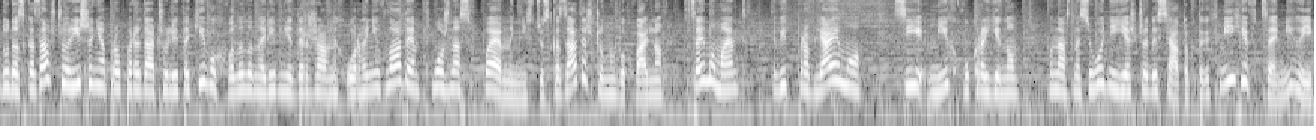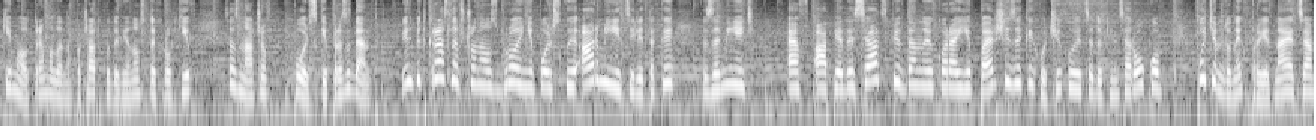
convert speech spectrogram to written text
Дуда сказав, що рішення про передачу літаків ухвалили на рівні державних органів влади. Можна з впевненістю сказати, що ми буквально в цей момент відправляємо ці міг в Україну. У нас на сьогодні є ще десяток таких мігів. Це міги, які ми отримали на початку 90-х років, зазначив польський президент. Він підкреслив, що на озброєнні польської армії ці літаки замінять. ФА-50 з південної Кореї, перші з яких очікується до кінця року. Потім до них приєднаються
